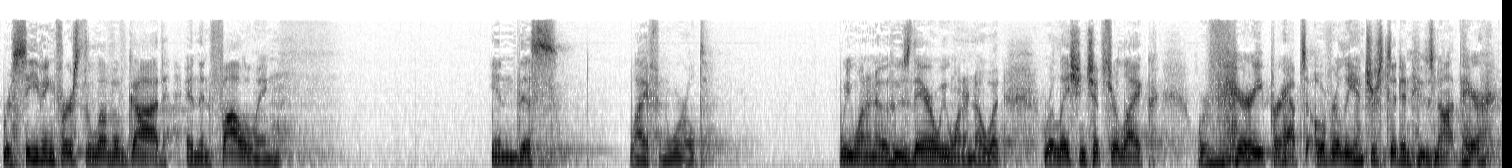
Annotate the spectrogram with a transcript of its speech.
receiving first the love of God and then following in this life and world. We want to know who's there. We want to know what relationships are like. We're very, perhaps, overly interested in who's not there.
